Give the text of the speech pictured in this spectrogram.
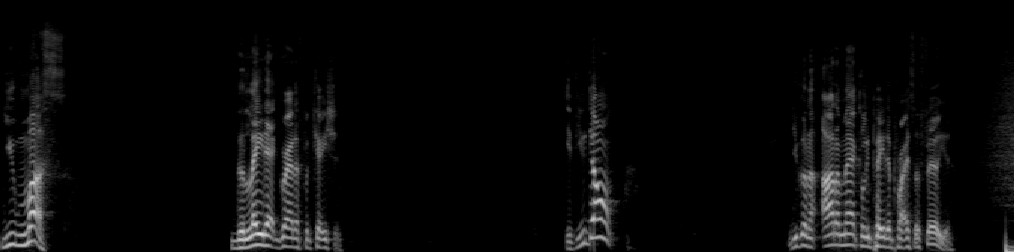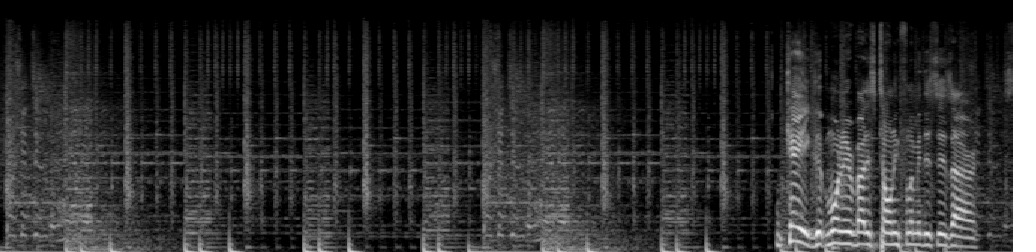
You must delay that gratification. If you don't, you're going to automatically pay the price of failure. Okay, good morning, everybody. It's Tony Fleming. This is our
